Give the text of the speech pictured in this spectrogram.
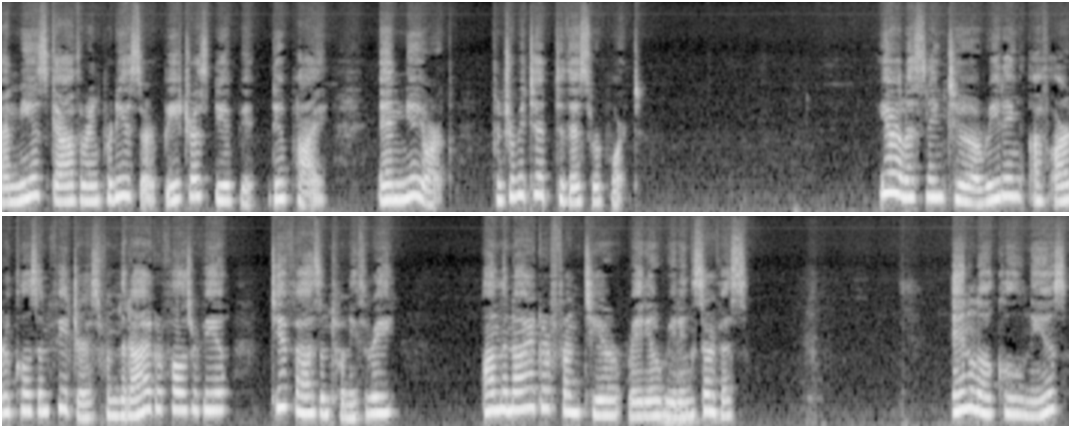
and news gathering producer Beatrice Dupuy in New York contributed to this report. You are listening to a reading of articles and features from the Niagara Falls Review 2023 on the Niagara Frontier Radio Reading Service. In local news,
